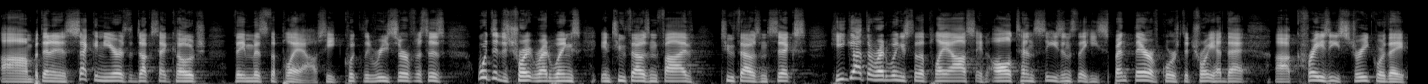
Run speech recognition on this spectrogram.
Um, but then in his second year as the Ducks head coach, they missed the playoffs. He quickly resurfaces with the Detroit Red Wings in 2005, 2006. He got the Red Wings to the playoffs in all 10 seasons that he spent there. Of course, Detroit had that uh, crazy streak where they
